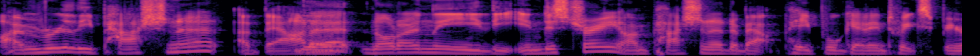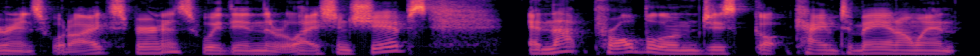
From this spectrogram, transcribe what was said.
I'm really passionate about Yeah. it. Not only the industry, I'm passionate about people getting to experience what I experience within the relationships. And that problem just got came to me and I went,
